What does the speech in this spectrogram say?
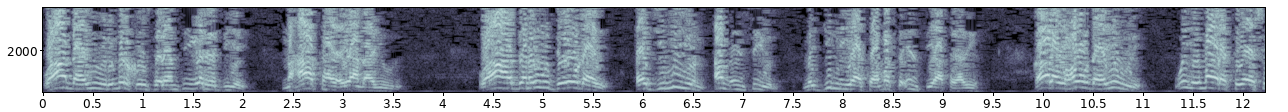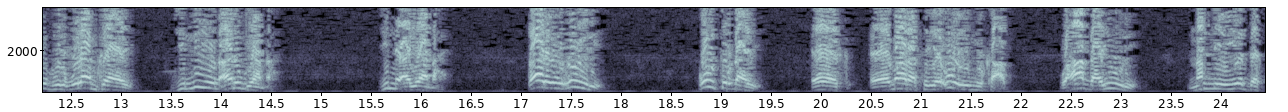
waxaan dhahay yuu yihi markuu salaamti iga radiyey. Maxaa tahay? Ayaan dhahay yuu yihi waxaa haddana uu dirow dhahay ajiniyun am insiyun? Ma jiniyaa tahay mase insiyaa tahay adiga. Qaala waxau dhahay yuu yihi wixii maaragtay shibhulgulaamka ahay jiniyun anigu yaan ah jini ayaan ahay. Qaala wuxuu yidhi qultu dhahay maaragtay yaa uway ibnu kacab. Waxaan dhahay yuu yihi nanii yadak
